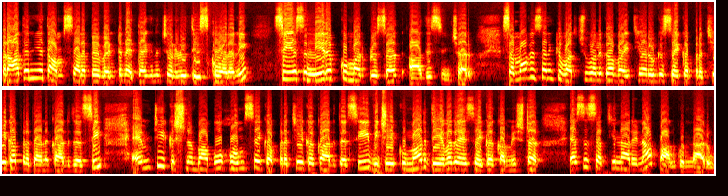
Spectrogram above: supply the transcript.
ప్రాధాన్యత అంశాలపై వెంటనే తగిన చర్యలు తీసుకోవాలని సీఎస్ నీరబ్ కుమార్ ప్రసాద్ ఆదేశించారు. సమావేశానికి వర్చువల్గా వైద్యారోగ్య శాఖ ప్రత్యేక ప్రధాన కార్యదర్శి ఎంటీ కృష్ణబాబు హోంశాఖ ప్రత్యేక కార్యదర్శి విజయ్ కుమార్ దేవాదాయ శాఖ కమిషనర్ ఎస్. సత్యనారాయణ పాల్గొన్నారు.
